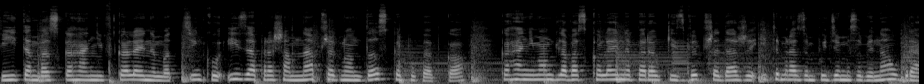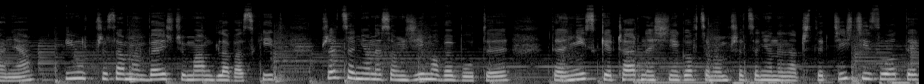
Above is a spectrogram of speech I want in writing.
Witam Was kochani w kolejnym odcinku i zapraszam na przegląd do sklepu Pepko. Kochani, mam dla Was kolejne perełki z wyprzedaży i tym razem pójdziemy sobie na ubrania. I już przy samym wejściu mam dla Was hit. Przecenione są zimowe buty. Te niskie czarne śniegowce mam przecenione na 40 zł,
